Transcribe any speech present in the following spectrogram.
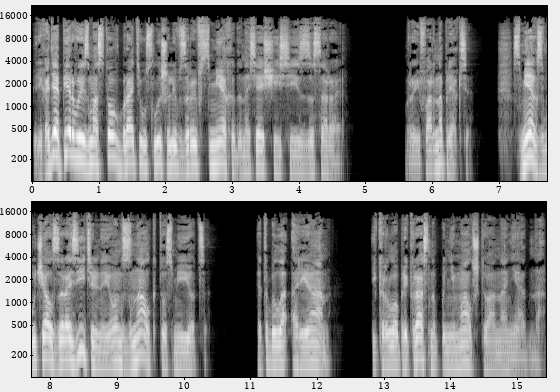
Переходя первый из мостов, братья услышали взрыв смеха, доносящийся из-за сарая. Брейфар напрягся. Смех звучал заразительно, и он знал, кто смеется. Это была Ариан, и Крыло прекрасно понимал, что она не одна.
